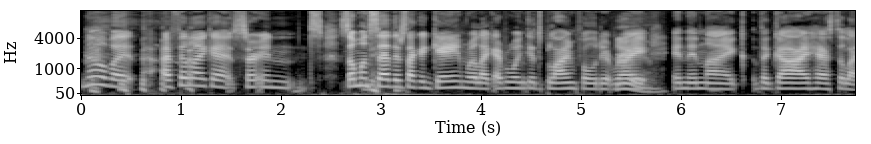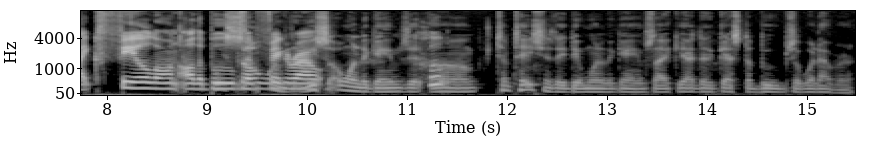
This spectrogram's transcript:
No, but I feel like at certain someone said there's like a game where like everyone gets blindfolded, right? Yeah. And then like the guy has to like feel on all the boobs and one- figure We out saw one of the games at Who- um, Temptations. They did one of the games like you had to guess the boobs or whatever.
